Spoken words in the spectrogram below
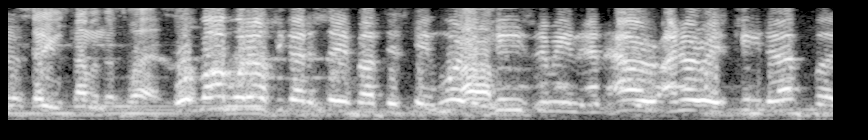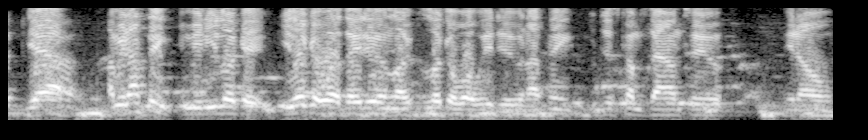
he said he was coming this way. So. well, Bob, what else you got to say about this game? What are Um, the keys? I mean, and how I know everybody's keyed up, but Yeah, uh, I mean, I think I mean you look at you look at what they do and look look at what we do, and I think it just comes down to, you know,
